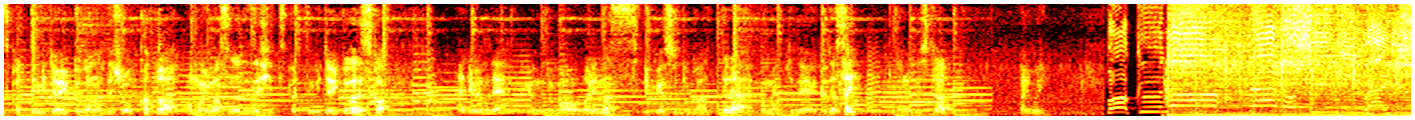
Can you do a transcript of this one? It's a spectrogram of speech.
使ってみてはいかがなでしょうかとは思いますのでぜひ使ってみてはいかがですか。はいということで今日の動画は終わります。リクエストとかあったらコメントでください。タロでした。バイバイ。僕の楽しみは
